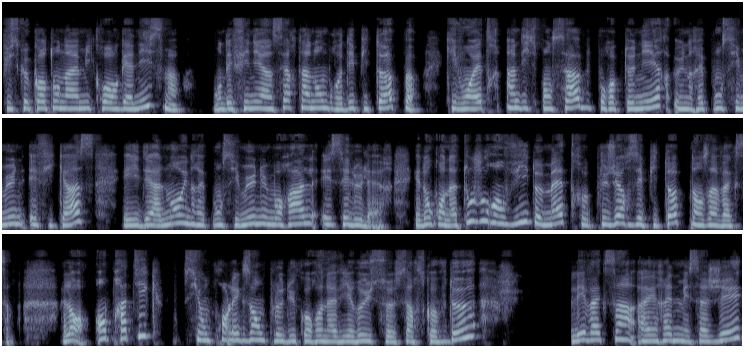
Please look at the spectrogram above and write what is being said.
Puisque quand on a un micro-organisme, on définit un certain nombre d'épitopes qui vont être indispensables pour obtenir une réponse immune efficace et idéalement une réponse immune humorale et cellulaire. Et donc, on a toujours envie de mettre plusieurs épitopes dans un vaccin. Alors, en pratique, si on prend l'exemple du coronavirus SARS-CoV-2, les vaccins ARN messagers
